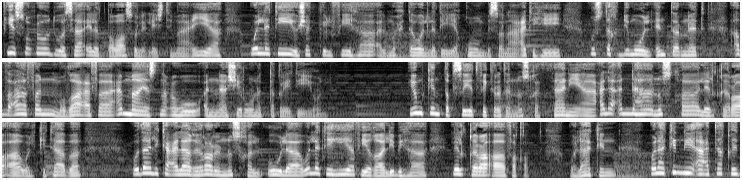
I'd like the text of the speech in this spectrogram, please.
في صعود وسائل التواصل الاجتماعية والتي يشكل فيها المحتوى الذي يقوم بصناعته مستخدمو الإنترنت اضعافا مضاعفة عما يصنعه الناشرون التقليديون. يمكن تبسيط فكرة النسخة الثانية على أنها نسخة للقراءة والكتابة وذلك على غرار النسخة الأولى والتي هي في غالبها للقراءة فقط. ولكن ولكني أعتقد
